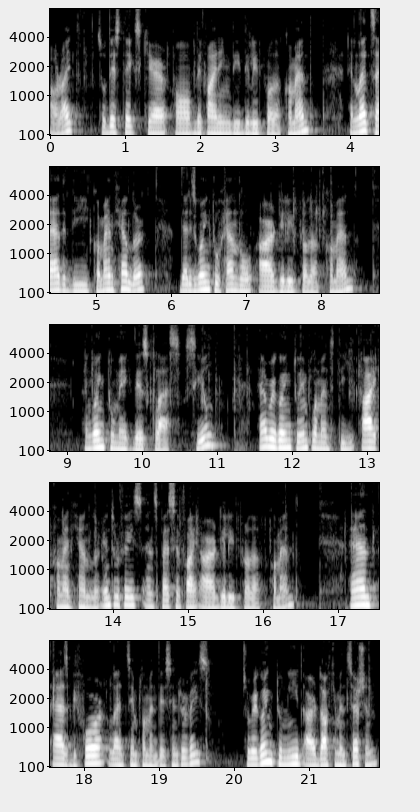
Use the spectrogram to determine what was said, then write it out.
all right so this takes care of defining the delete product command and let's add the command handler that is going to handle our delete product command I'm going to make this class sealed and we're going to implement the i command handler interface and specify our delete product command. And as before, let's implement this interface. So we're going to need our document session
